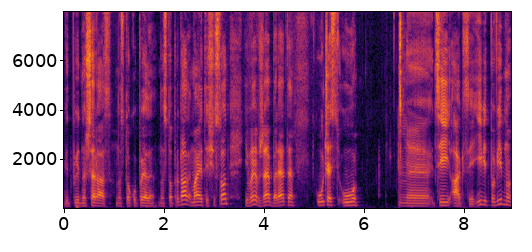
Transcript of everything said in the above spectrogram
Відповідно, ще раз на 100 купили, на 100 продали, маєте 600, і ви вже берете участь у е, цій акції. І відповідно,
